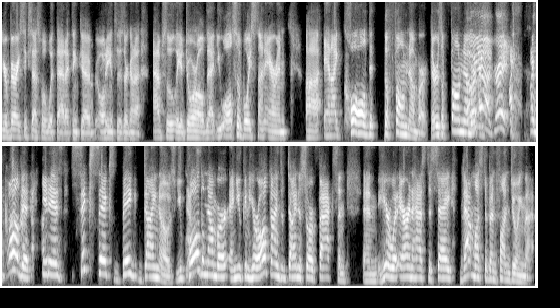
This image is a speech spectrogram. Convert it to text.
You're very successful with that. I think uh, audiences are going to absolutely adore all of that. You also voiced son Aaron, uh, and I called the phone number. There's a phone number. Oh yeah, I, great. I, I, called it. It is six six big dinos. You yes. call the number, and you can hear all kinds of dinosaur facts and and hear what Aaron has to say. That must have been fun doing that.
